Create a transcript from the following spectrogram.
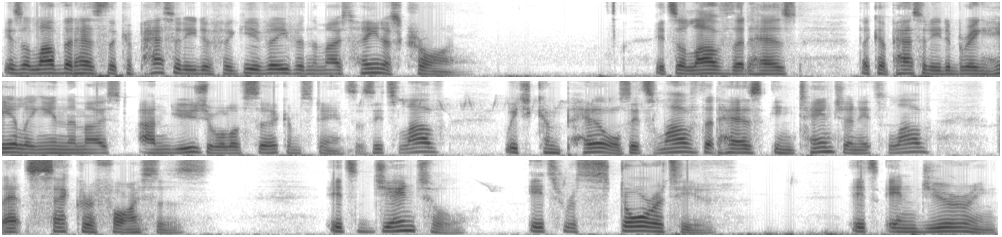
is a love that has the capacity to forgive even the most heinous crime. It's a love that has the capacity to bring healing in the most unusual of circumstances. It's love which compels. It's love that has intention. It's love that sacrifices. It's gentle. It's restorative. It's enduring.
